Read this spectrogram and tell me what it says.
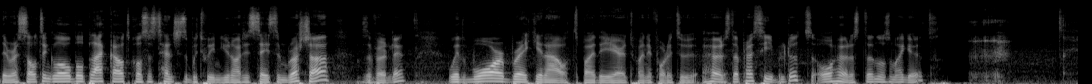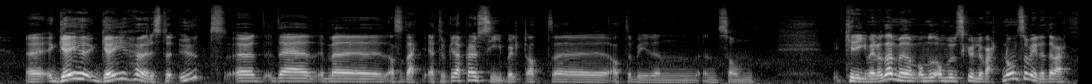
The resulting global blackout causes tensions between United States and Russia, selvfølgelig, with war breaking out by the year 2042. Høres det plausibelt ut, og høres det noe som er gøy ut? Uh, gøy, gøy, høres det ut. Uh, det, med, altså det er, jeg tror ikke det er plausibelt at, uh, at det blir en, en, sånn krig mellom dem. Men om, om, det skulle vært noen, så ville det vært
